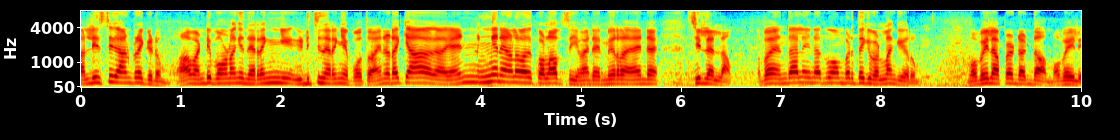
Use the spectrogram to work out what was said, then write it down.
അറ്റ്ലീസ്റ്റ് ഹാൻഡ് ബ്രേക്ക് ഇടും. ആ വണ്ടി പോകണമെങ്കിൽ നിറങ്ങി ഇടിച്ച് നിറങ്ങി പോത്തു അതിനിടയ്ക്ക് ആ എങ്ങനെയാണോ അത് കൊളാപ്സ് ചെയ്യും. അതിന്റെ മിറ അതിന്റെ ചില്ലെല്ലാം അപ്പോൾ എന്തായാലും ഇതിനകത്ത് പോകുമ്പോഴത്തേക്ക് വെള്ളം കയറും. മൊബൈൽ അപ്പോഴേ ഡെഡാ മൊബൈൽ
